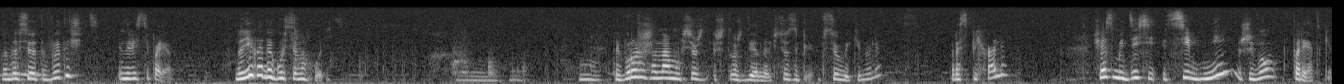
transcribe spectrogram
Надо все это вытащить и навести порядок. Но не когда гости находятся. Так в Рожешана мы все что сделали? Все, все выкинули, распихали. Сейчас мы 10, 7 дней живем в порядке.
